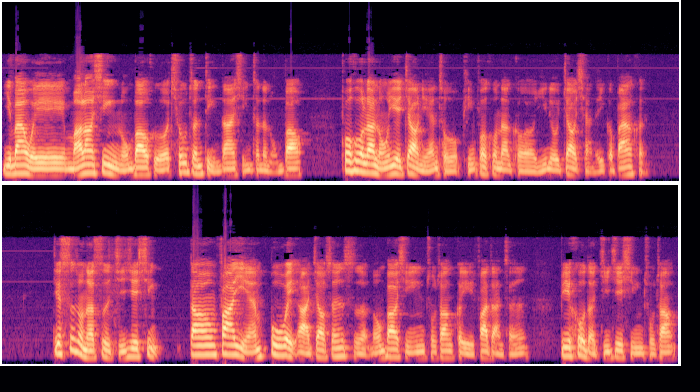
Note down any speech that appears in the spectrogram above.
一般为毛囊性脓包和丘疹顶端形成的脓包。破后呢，脓液较粘稠，平复后呢，可遗留较浅的一个瘢痕。第四种呢是集结性，当发炎部位啊较深时，脓包型痤疮可以发展成闭后的集结型痤疮。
